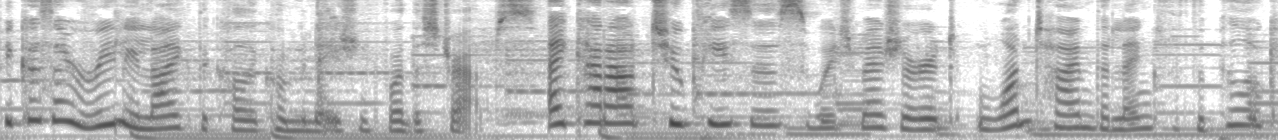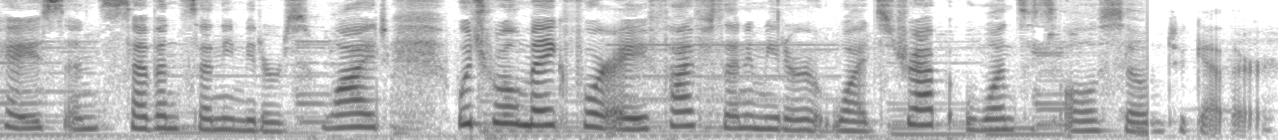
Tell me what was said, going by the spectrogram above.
because I really like the color combination for the straps. I cut out two pieces, which measured one time the length of the pillowcase and 7 centimeters wide, which will make for a 5 centimeter wide strap once it's all sewn together.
